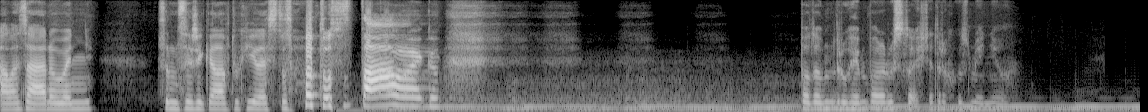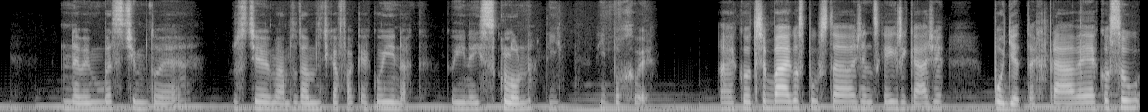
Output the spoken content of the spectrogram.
ale zároveň jsem si říkala v tu chvíli, jestli to za to stálo, jako. Po tom druhém porodu se to ještě trochu změnilo. Nevím vůbec, čím to je. Prostě mám to tam teďka fakt jako jinak. Jako jiný sklon té pochvy. A jako třeba jako spousta ženských říká, že po dětech právě jako jsou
